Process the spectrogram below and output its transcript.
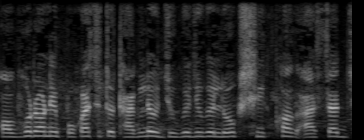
অভরণে প্রকাশিত থাকলেও যুগে যুগে লোক, শিক্ষক, আচার্য,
